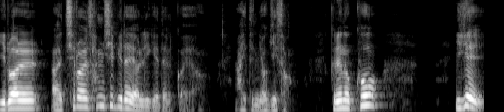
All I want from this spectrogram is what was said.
1월, 아, 7월 30일에 열리게 될 거예요. 하여튼 여기서. 그래 놓고 이게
